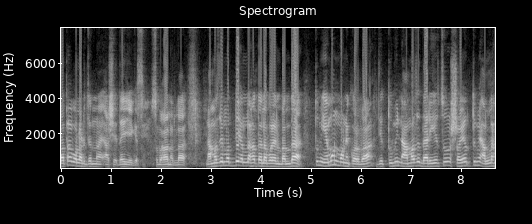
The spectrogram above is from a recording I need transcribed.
কথা বলার জন্য আসে, দাঁড়িয়ে গেছে। সুবাহান আল্লাহ নামাজের মধ্যে আল্লাহ তালা বলেন, বান্দা, তুমি এমন মনে করবা যে তুমি নামাজে দাঁড়িয়েছো, স্বয়ং তুমি আল্লাহ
